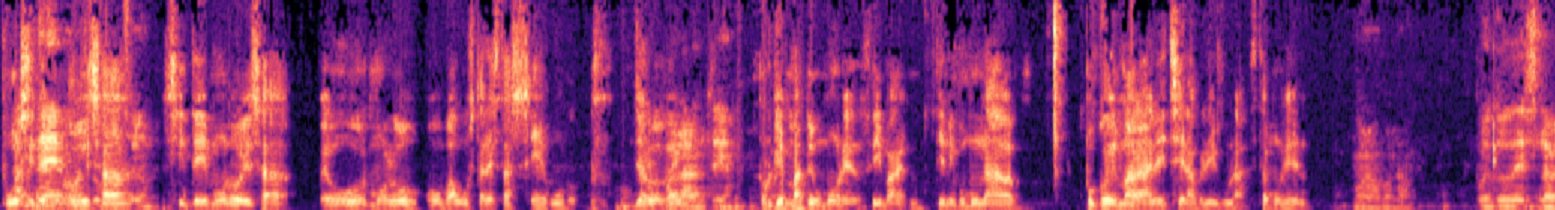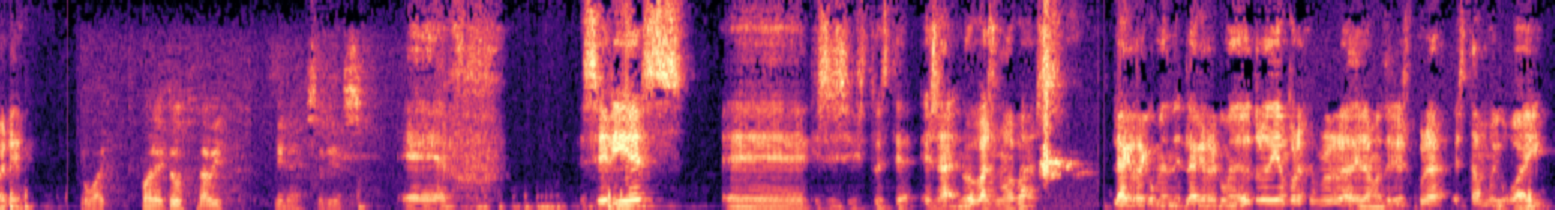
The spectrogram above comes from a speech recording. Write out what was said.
Pues A si te moló esa, mucho. si te moló esa, eh, os moló, os va a gustar esta seguro. Ya lo digo. Porque es más de humor encima, ¿eh? Tiene como una un poco de mala leche la película. Está muy bien. Mola, mola. Pues entonces la veré. Qué guay. Bueno, ¿y tú, David? ¿Tienes series? Eh, series. Eh, ¿Qué he visto este? O sea, nuevas, nuevas. La que, recomendé, la que recomendé otro día, por ejemplo, la de la materia oscura, está muy guay.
